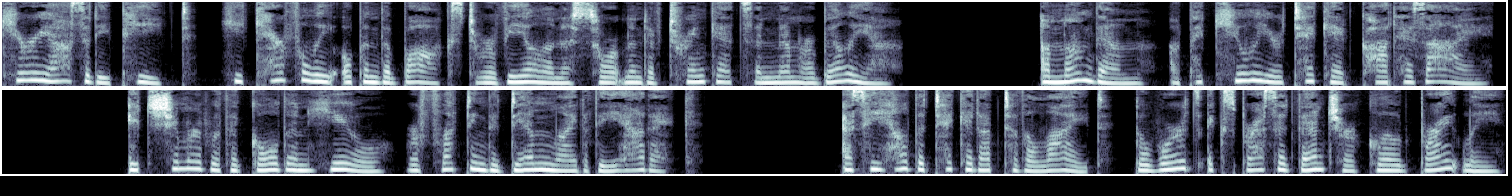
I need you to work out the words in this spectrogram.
Curiosity piqued, he carefully opened the box to reveal an assortment of trinkets and memorabilia. Among them, a peculiar ticket caught his eye. It shimmered with a golden hue, reflecting the dim light of the attic. As he held the ticket up to the light, the words Express Adventure glowed brightly,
